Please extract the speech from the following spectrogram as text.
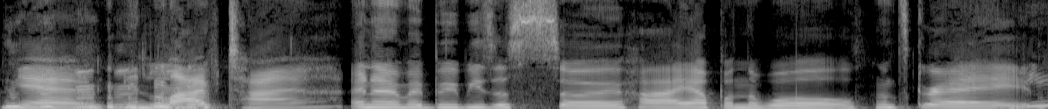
yeah. In lifetime. I know my boobies are so high up on the wall. That's great.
